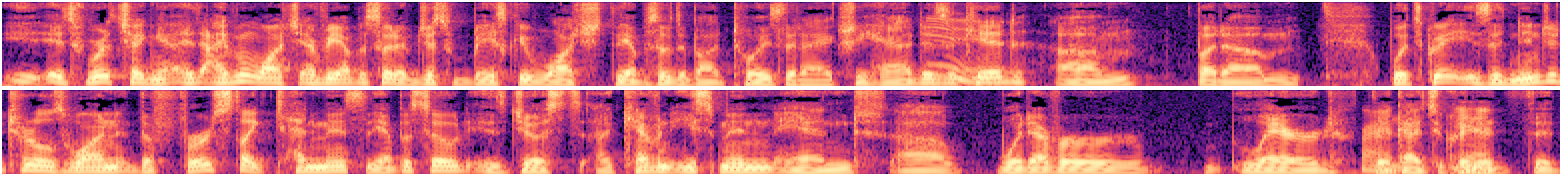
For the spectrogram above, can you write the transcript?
It's worth checking. out. I haven't watched every episode. I've just basically watched the episodes about toys that I actually had as a kid. Um, but um, what's great is the Ninja Turtles one. The first like ten minutes of the episode is just uh, Kevin Eastman and uh, whatever Laird, the guys who created the.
